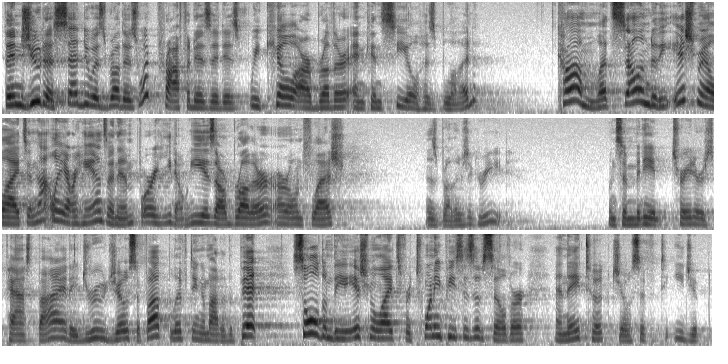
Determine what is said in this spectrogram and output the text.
Then Judah said to his brothers, What profit is it if we kill our brother and conceal his blood? Come, let's sell him to the Ishmaelites and not lay our hands on him, for you know he is our brother, our own flesh. And his brothers agreed. When some Midian traders passed by, they drew Joseph up, lifting him out of the pit, sold him to the Ishmaelites for 20 pieces of silver, and they took Joseph to Egypt.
